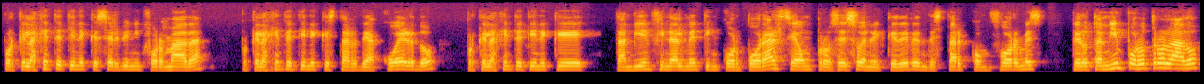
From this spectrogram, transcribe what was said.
porque la gente tiene que ser bien informada, porque la gente tiene que estar de acuerdo, porque la gente tiene que también finalmente incorporarse a un proceso en el que deben de estar conformes, pero también por otro lado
